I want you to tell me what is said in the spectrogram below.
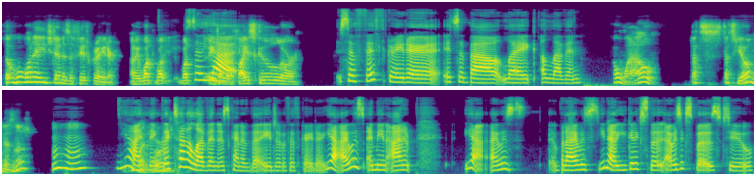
So, what age then is a fifth grader? I mean, what what what? So, yeah. high school or? So fifth grader, it's about like eleven. Oh wow, that's that's young, isn't it? Mm-hmm. Yeah, oh, I think word. like 10, 11 is kind of the age of a fifth grader. Yeah, I was. I mean, I. Yeah, I was, but I was. You know, you get exposed. I was exposed to.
